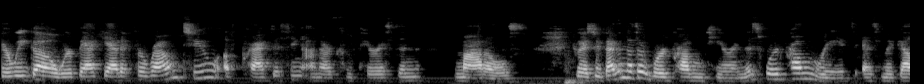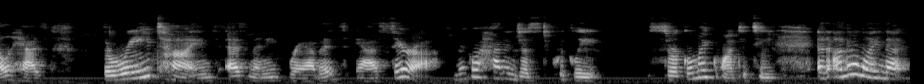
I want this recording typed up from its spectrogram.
Here we go. We're back at it for round two of practicing on our comparison models. You guys, we've got another word problem here, and this word problem reads as Miguel has three times as many rabbits as Sarah. I'm going to go ahead and just quickly circle my quantity and underline that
